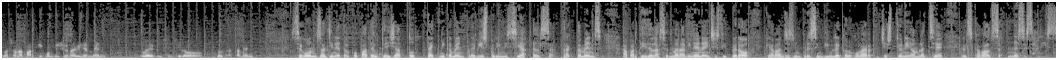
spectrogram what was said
La segona part que condiciona, evidentment, l'eficiència del, del tractament. Segons el Ginet, el Copateu té ja tot tècnicament previst per iniciar els tractaments a partir de la setmana vinent. Ha insistit, però, que abans és imprescindible que el govern gestioni amb la XE els cabals necessaris.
